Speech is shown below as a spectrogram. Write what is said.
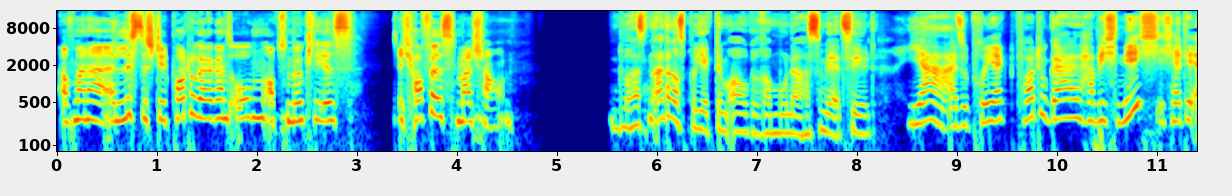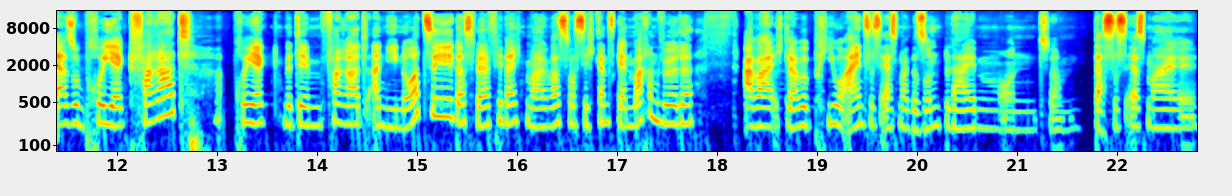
Auf meiner Liste steht Portugal ganz oben, ob es möglich ist. Ich hoffe es, mal schauen. Du hast ein anderes Projekt im Auge, Ramona, hast du mir erzählt. Ja, also Projekt Portugal habe ich nicht. Ich hätte eher so Projekt Fahrrad, Projekt mit dem Fahrrad an die Nordsee. Das wäre vielleicht mal was, was ich ganz gern machen würde. Aber ich glaube, Prio 1 ist erstmal gesund bleiben und ähm, das ist erstmal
